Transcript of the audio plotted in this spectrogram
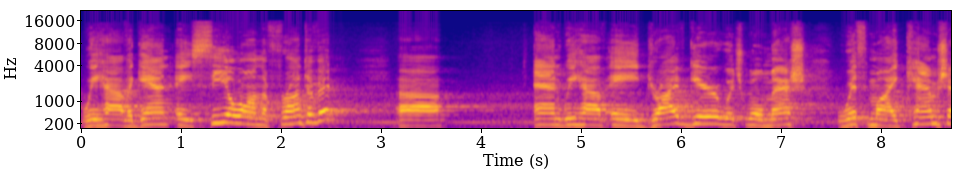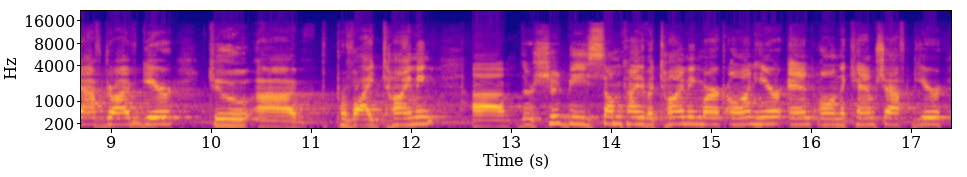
We have again a seal on the front of it uh, and we have a drive gear which will mesh with my camshaft drive gear to uh, provide timing. Uh, there should be some kind of a timing mark on here and on the camshaft gear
